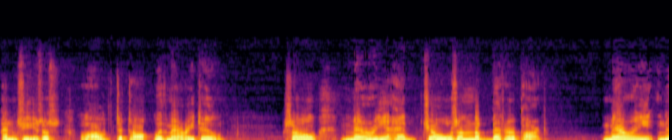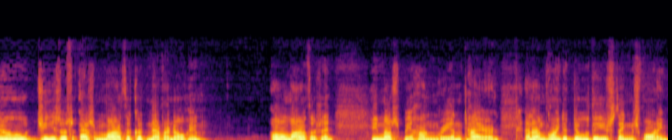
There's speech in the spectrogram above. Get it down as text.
And Jesus loved to talk with Mary too. So Mary had chosen the better part. Mary knew Jesus as Martha could never know him. Oh, Martha said, he must be hungry and tired, and I'm going to do these things for him.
